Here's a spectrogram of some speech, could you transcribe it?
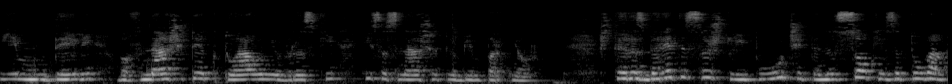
и модели в нашите актуални връзки и с нашия любим партньор. Ще разберете също и получите насоки за това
